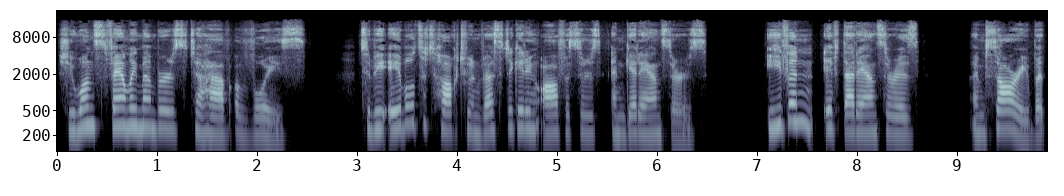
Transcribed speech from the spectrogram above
She wants family members to have a voice to be able to talk to investigating officers and get answers, even if that answer is, I'm sorry, but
